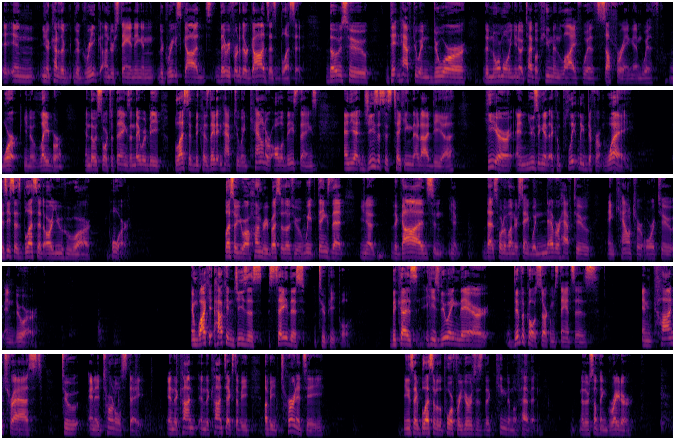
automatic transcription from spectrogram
in you know kind of the, the Greek understanding and the Greeks gods, they refer to their gods as blessed. Those who didn't have to endure the normal you know type of human life with suffering and with work, you know, labor and those sorts of things, and they would be blessed because they didn't have to encounter all of these things. And yet Jesus is taking that idea here and using it a completely different way. Because he says, Blessed are you who are poor. Blessed are you who are hungry. Blessed are those who weep. Things that, you know, the gods and, you know, that sort of understanding would never have to encounter or to endure. And why, how can Jesus say this to people? Because he's viewing their difficult circumstances in contrast to an eternal state. In the, con, in the context of, e, of eternity, you can say, Blessed are the poor, for yours is the kingdom of heaven. Now, there's something greater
